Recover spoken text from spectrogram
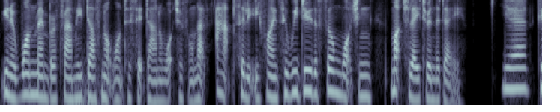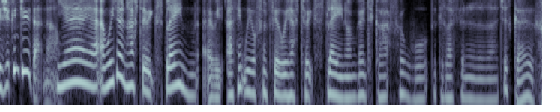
you know, one member of family does not want to sit down and watch a film. That's absolutely fine. So we do the film watching much later in the day Yeah. because you can do that now. Yeah, yeah. And we don't have to explain. I think we often feel we have to explain, I'm going to go out for a walk because I feel, no, no, no. just go.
